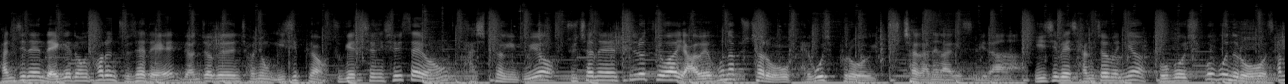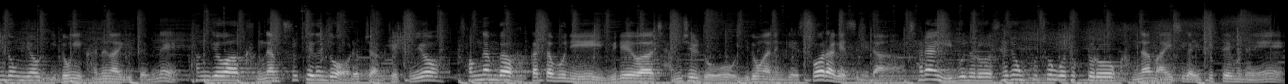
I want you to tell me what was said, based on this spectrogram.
단지는 4개동 32세대 면적은 전용 20평 2개층 실사용 40평이고요. 주차는 필로티와 야외 혼합 주차로 150% 주차 가능하겠습니다. 이 집의 장점은요 도보 15분으로 삼동 역 이동이 가능하기 때문에 판교와 강남 출퇴근도 어렵지 않겠고요. 성남과 가깝다 보니 위례와 잠실도 이동하는 게 수월하겠습니다. 차량 2분으로 세종 포천고속도로 강남 IC가 있기 때문에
